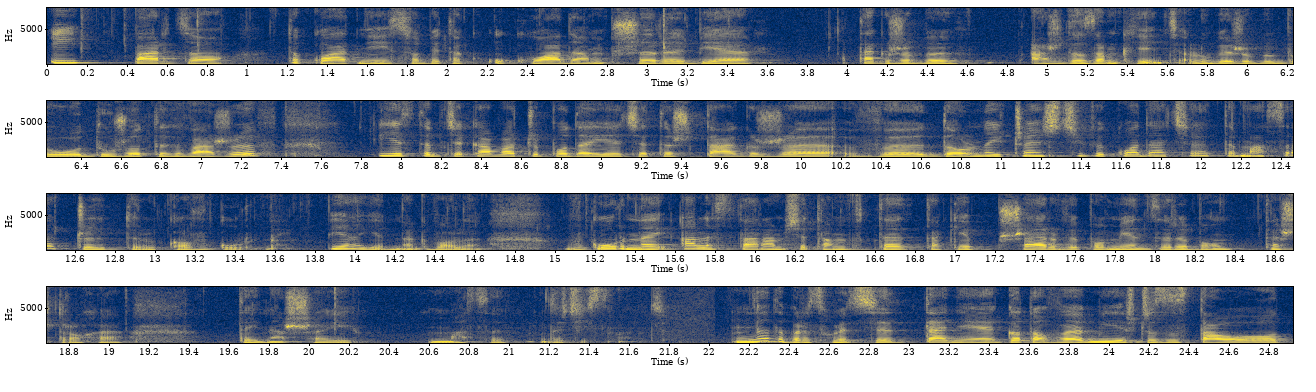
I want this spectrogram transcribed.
I bardzo dokładnie sobie tak układam przy rybie, tak żeby aż do zamknięcia. Lubię, żeby było dużo tych warzyw. I jestem ciekawa, czy podajecie też tak, że w dolnej części wykładacie tę masę, czy tylko w górnej. Ja jednak wolę w górnej, ale staram się tam w te takie przerwy pomiędzy rybą też trochę tej naszej masy docisnąć. No dobra, słuchajcie, danie gotowe. Mi jeszcze zostało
